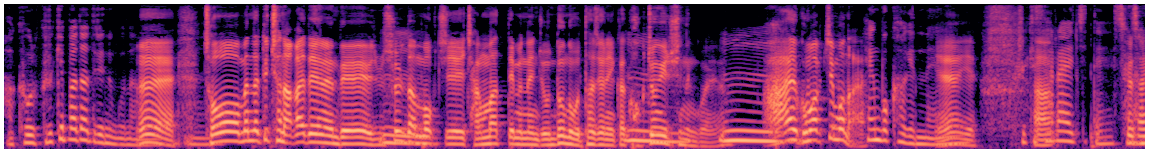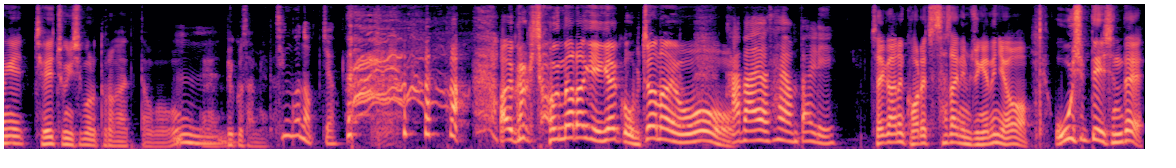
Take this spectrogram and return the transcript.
아, 그걸 그렇게 받아들이는구나. 네. 저 맨날 뛰쳐나가야 되는데 요즘 술도 안 먹지 장마 때문에 이제 운동도 못 하자니까 걱정해 주시는 거예요. 아이, 고맙지 뭐 나. 행복하겠네요. 예, 예. 그렇게 아, 살아야지 돼. 사람. 세상이 제 중심으로 돌아갔다고 예, 믿고 삽니다. 친구는 없죠. 아, 그렇게 적나라하게 얘기할 거 없잖아요. 가봐요, 사연 빨리. 제가 아는 거래처 사장님 중에는요, 50대이신데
